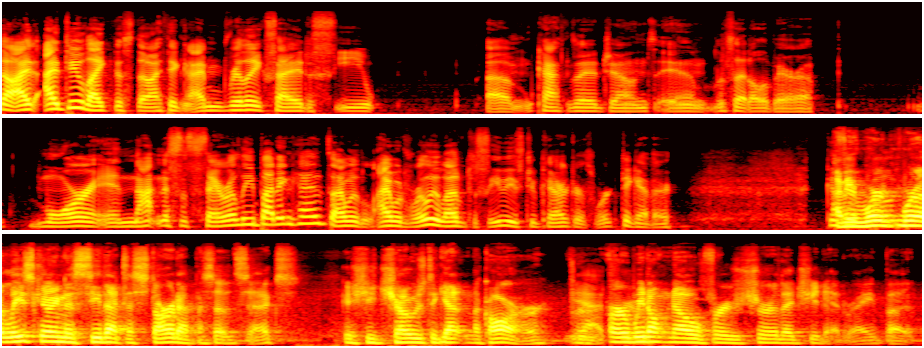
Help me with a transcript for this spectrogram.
No, I, I do like this though. I think I'm really excited to see um, Catherine Zeta-Jones and Lisette Olivera more and not necessarily butting heads. I would I would really love to see these two characters work together. I mean, we're both- we're at least going to see that to start episode six. because she chose to get in the car. for- Yeah, or true. we don't know for sure that she did, right? But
